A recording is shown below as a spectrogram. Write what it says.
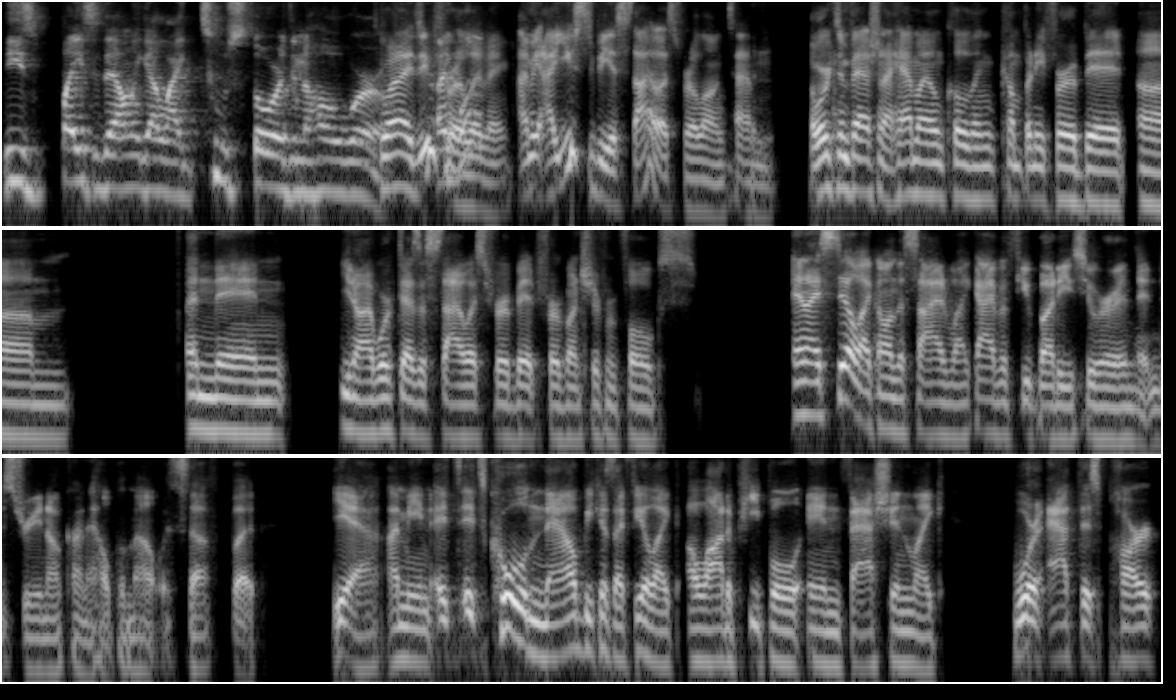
these places that only got like two stores in the whole world? what I do like, for a living. I mean, I used to be a stylist for a long time. I worked in fashion. I had my own clothing company for a bit, um, and then you know I worked as a stylist for a bit for a bunch of different folks. And I still like on the side, like I have a few buddies who are in the industry, and I'll kind of help them out with stuff. But yeah, I mean, it's it's cool now because I feel like a lot of people in fashion like we're at this part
